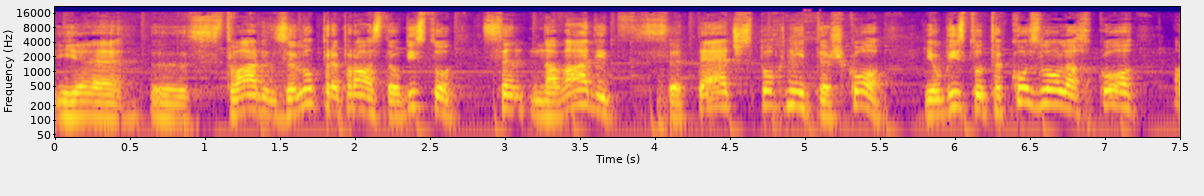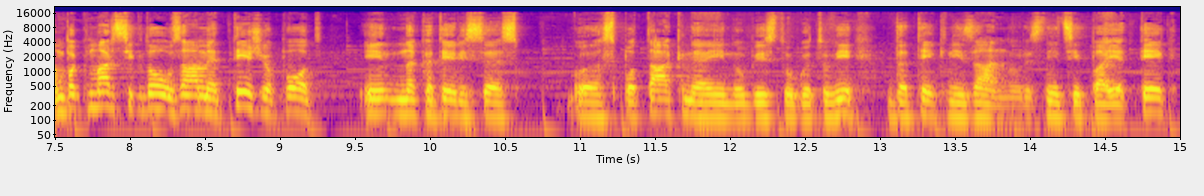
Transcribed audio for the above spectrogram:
je uh, stvar zelo preprosta. V bistvu se navaditi, se teči, sploh ni težko, je v bistvu tako zelo lahko, ampak marsikdo vzame težjo pot, in na kateri se uh, spotakne in v bistvu ugotovi, da tek ni za njega. V resnici pa je tek.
